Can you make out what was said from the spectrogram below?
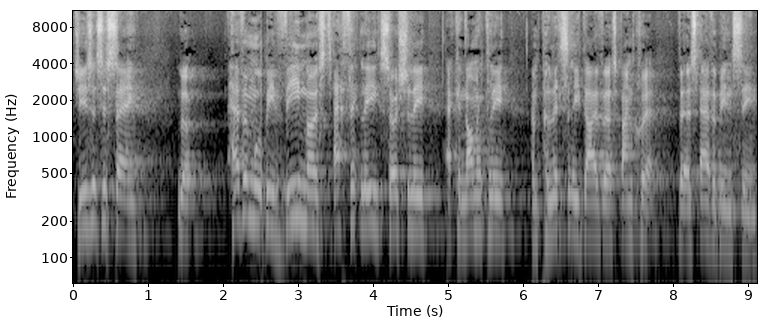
Jesus is saying, look, heaven will be the most ethnically, socially, economically, and politically diverse banquet that has ever been seen.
